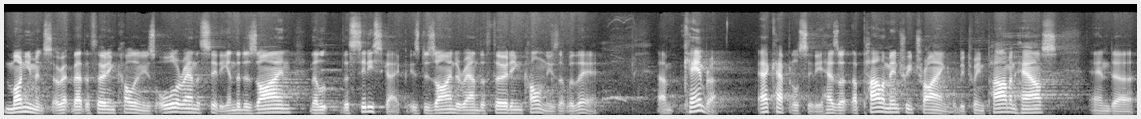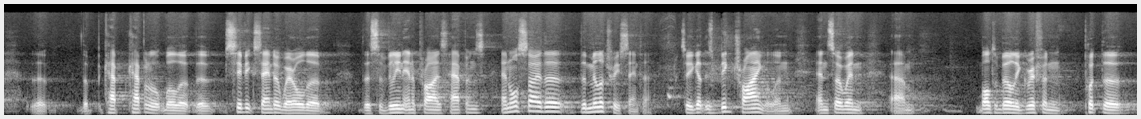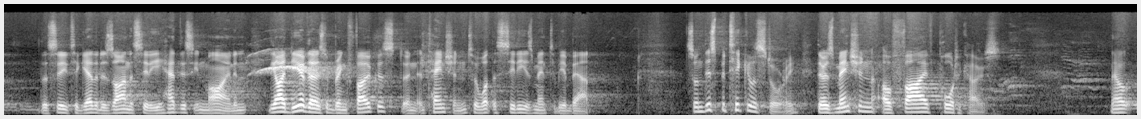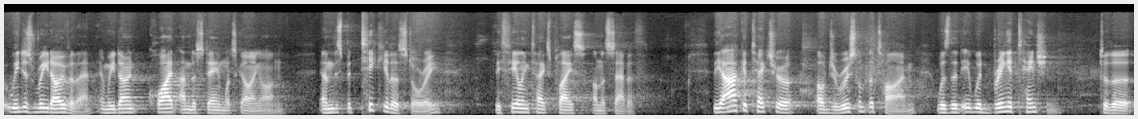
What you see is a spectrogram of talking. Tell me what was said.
monuments are about the 13 colonies all around the city, and the design, the, the cityscape is designed around the 13 colonies that were there. Um, Canberra, our capital city, has a, a, parliamentary triangle between Parliament House and uh, the, the cap- capital, well, the, the civic centre where all the, the civilian enterprise happens, and also the, the military centre. So you've got this big triangle, and, and so when um, Walter Burley Griffin put the, the city together, designed the city, he had this in mind. And the idea of that is to bring focus and attention to what the city is meant to be about. So, in this particular story, there is mention of five porticos. Now, we just read over that and we don't quite understand what's going on. And this particular story, this healing takes place on the Sabbath. The architecture of Jerusalem at the time was that it would bring attention to the,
